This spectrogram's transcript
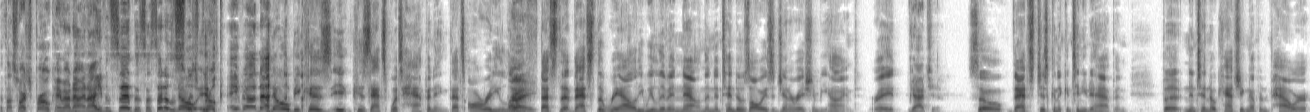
if a Switch Pro came out now, and I even said this, I said if the No, Switch Pro came out now. no, because it because that's what's happening. That's already life. Right. That's the that's the reality we live in now. And the Nintendo's always a generation behind, right? gotcha. So that's just going to continue to happen. But Nintendo catching up in power.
